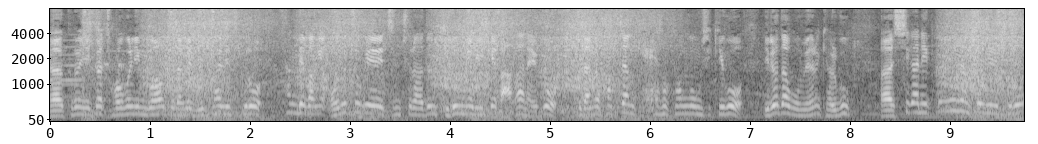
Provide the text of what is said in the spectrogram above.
아, 그러니까 저글링과 그다음에 뮤탈리스크로 상대방이 어느 쪽에 진출하든 기동력 있게 막아내고 그다음에 확장 계속 성공시키고 이러다 보면 결국 아, 시간이 끌리면 끌릴수록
